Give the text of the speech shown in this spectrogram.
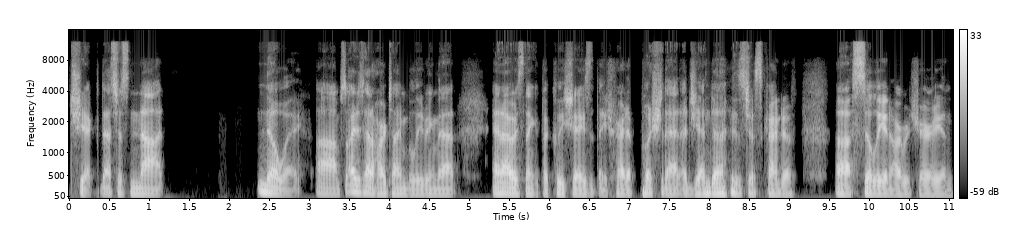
chick. That's just not no way. Um so I just had a hard time believing that. And I always think the cliches that they try to push that agenda is just kind of uh silly and arbitrary and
